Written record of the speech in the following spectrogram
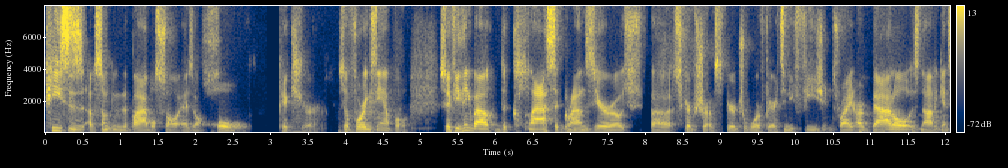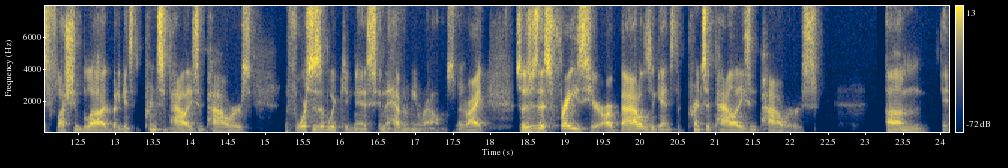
pieces of something the Bible saw as a whole picture. So, for example, so if you think about the classic ground zero uh, scripture of spiritual warfare, it's in Ephesians, right? Our battle is not against flesh and blood, but against the principalities and powers, the forces of wickedness in the heavenly realms, right? So there's this phrase here: our battles against the principalities and powers um, in,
